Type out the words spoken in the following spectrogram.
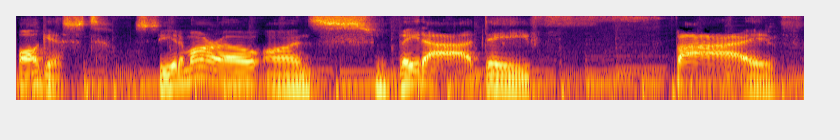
August. See you tomorrow on Sveda Day 5.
